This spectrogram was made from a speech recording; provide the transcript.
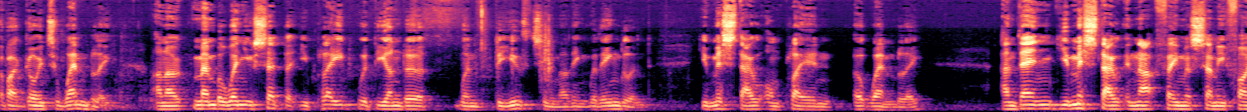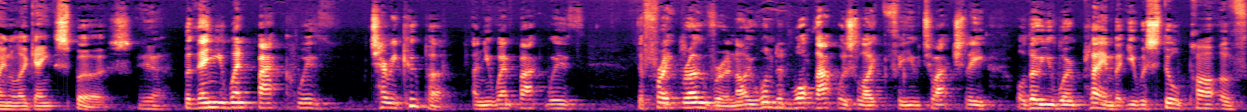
about going to Wembley. And I remember when you said that you played with the under when the youth team, I think with England, you missed out on playing at Wembley, and then you missed out in that famous semi final against Spurs. yeah. But then you went back with Terry Cooper, and you went back with the Freight Rover, and I wondered what that was like for you to actually, although you weren't playing, but you were still part of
